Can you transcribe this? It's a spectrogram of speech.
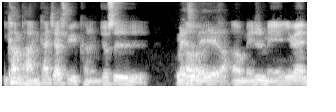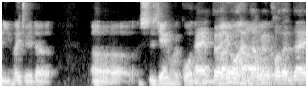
一看盘看下去，可能就是没日没夜啊。呃，没日没夜，因为你会觉得呃时间会过得哎，对，因为我很常跟 c o d e n 在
